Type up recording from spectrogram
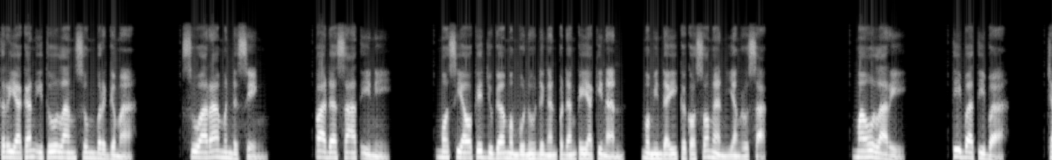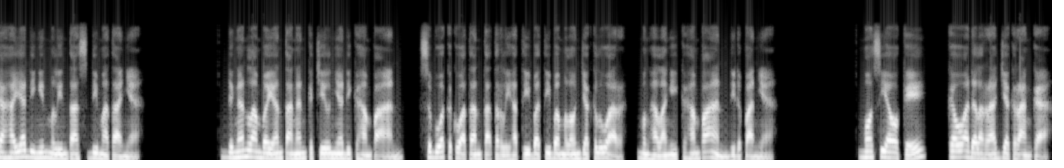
Teriakan itu langsung bergema. Suara mendesing. Pada saat ini, Mo Xiaoke juga membunuh dengan pedang keyakinan, memindai kekosongan yang rusak. Mau lari. Tiba-tiba, cahaya dingin melintas di matanya. Dengan lambaian tangan kecilnya di kehampaan, sebuah kekuatan tak terlihat tiba-tiba melonjak keluar, menghalangi kehampaan di depannya. Mo Xiaoke, kau adalah Raja Kerangka.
